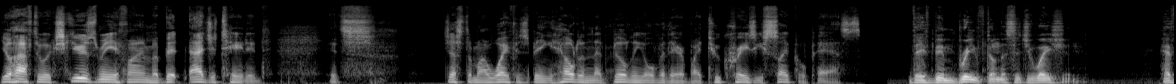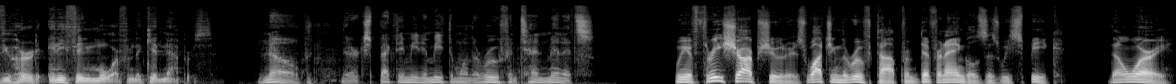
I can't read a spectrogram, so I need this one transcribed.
You'll have to excuse me if I'm a bit agitated. It's just that my wife is being held in that building over there by two crazy psychopaths. They've been briefed on the situation. Have you heard anything more from the kidnappers? No, but they're expecting me to meet them on the roof in ten minutes. We have three sharpshooters watching the rooftop from different angles as we speak. Don't worry,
